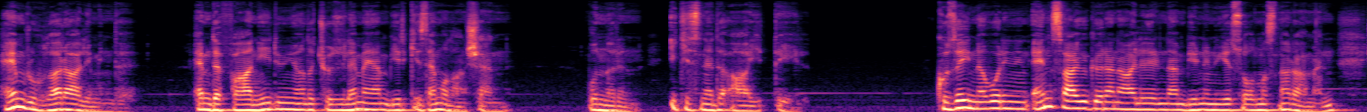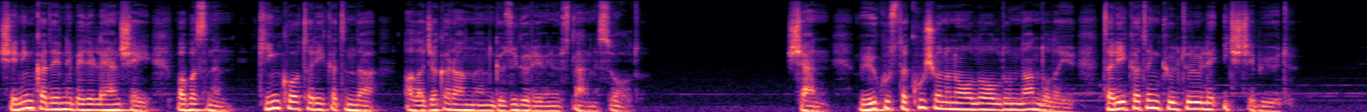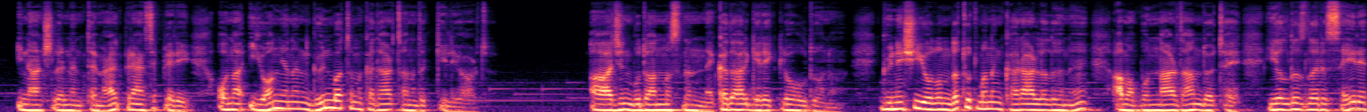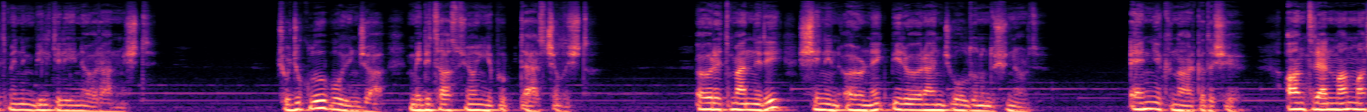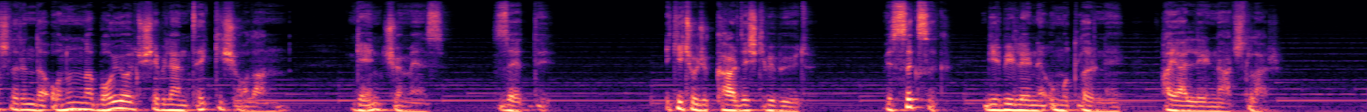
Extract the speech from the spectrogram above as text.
Hem ruhlar aleminde hem de fani dünyada çözülemeyen bir gizem olan Shen, bunların ikisine de ait değil. Kuzey Navori'nin en saygı gören ailelerinden birinin üyesi olmasına rağmen Shen'in kaderini belirleyen şey babasının Kinko tarikatında alacakaranlığın gözü görevini üstlenmesi oldu. Shen, büyük usta Kusho'nun oğlu olduğundan dolayı tarikatın kültürüyle iç içe büyüdü. İnançlarının temel prensipleri ona İonya'nın gün batımı kadar tanıdık geliyordu. Ağacın budanmasının ne kadar gerekli olduğunu, güneşi yolunda tutmanın kararlılığını ama bunlardan da öte yıldızları seyretmenin bilgeliğini öğrenmişti. Çocukluğu boyunca meditasyon yapıp ders çalıştı. Öğretmenleri Shen'in örnek bir öğrenci olduğunu düşünürdü. En yakın arkadaşı antrenman maçlarında onunla boy ölçüşebilen tek kişi olan genç çömez Zed'di. İki çocuk kardeş gibi büyüdü ve sık sık birbirlerine umutlarını, hayallerini açtılar.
